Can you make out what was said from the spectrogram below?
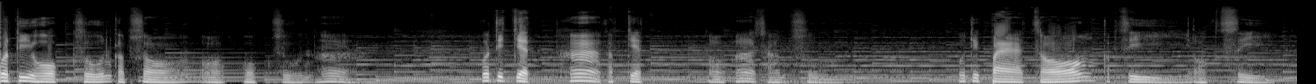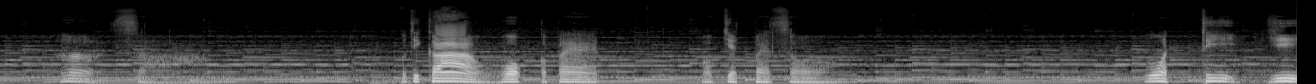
วันที่ 6 0 กับ 2 ออก 6 0 5 วันที่ 7 5 กับ 7 ออก 5 3 0 วงที่แปดสองกับสี่ออกสี่ห้าสามวงที่เก้าหกกับแปดออกเจ็ดแปดสองงวดที่ยี่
